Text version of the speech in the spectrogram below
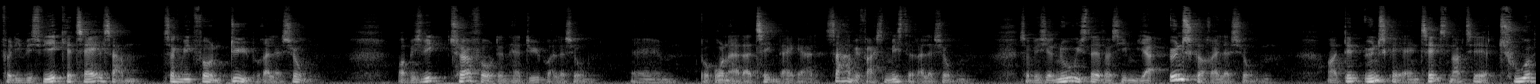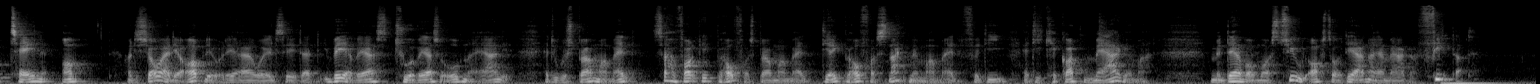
Fordi hvis vi ikke kan tale sammen, så kan vi ikke få en dyb relation. Og hvis vi ikke tør få den her dybe relation, øh, på grund af, at der er ting, der ikke er det, så har vi faktisk mistet relationen. Så hvis jeg nu i stedet for at sige, at jeg ønsker relationen, og den ønsker jeg intens nok til at turde tale om, og det sjove er, at jeg oplever det er jo reelt set, at ved at være, turde være så åben og ærlig, at du kan spørge mig om alt, så har folk ikke behov for at spørge mig om alt. De har ikke behov for at snakke med mig om alt, fordi at de kan godt mærke mig. Men der, hvor vores tvivl opstår, det er, når jeg mærker filtret.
